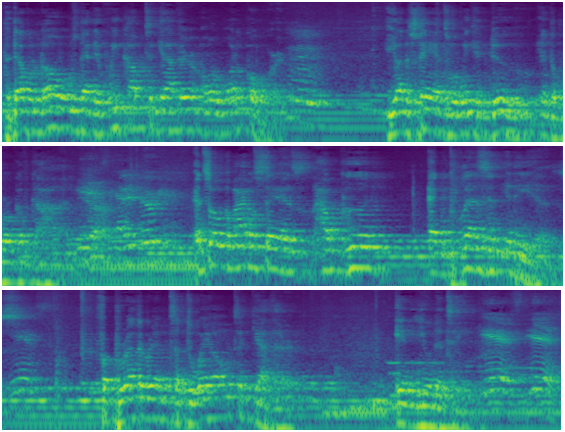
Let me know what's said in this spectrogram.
The devil knows that if we come together on one accord, he understands what we can do in the work of God. Yes. Hallelujah. And so the Bible says how good and pleasant it is Yes. for brethren to dwell together in unity. Yes. Yes.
